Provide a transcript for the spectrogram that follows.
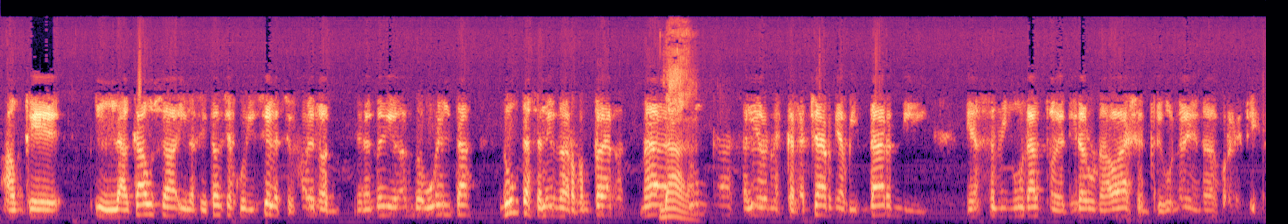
aunque la causa y las instancias judiciales se fueron en el medio dando vuelta, nunca salieron a romper nada, nunca salieron a escarachar, ni a pintar, ni, ni a hacer ningún acto de tirar una valla en tribunal ni nada por el estilo.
